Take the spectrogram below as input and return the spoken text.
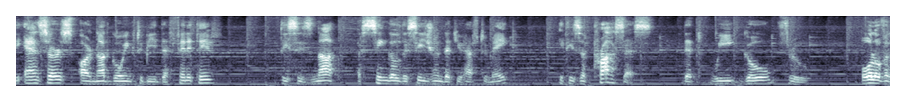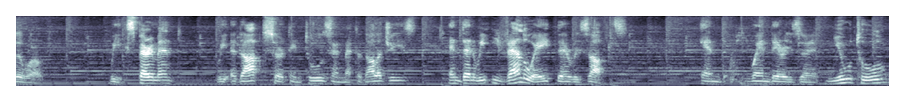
The answers are not going to be definitive. This is not a single decision that you have to make. It is a process that we go through all over the world. We experiment, we adopt certain tools and methodologies, and then we evaluate their results. And when there is a new tool,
